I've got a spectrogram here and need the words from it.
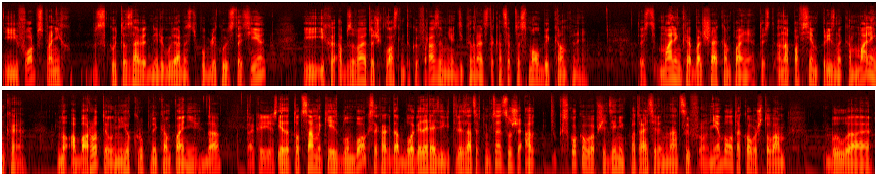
И Forbes про них с какой-то завидной регулярностью публикует статьи, и их обзывают очень классной такой фразой, мне дико нравится эта концепция small big company. То есть маленькая большая компания. То есть она по всем признакам маленькая, но обороты у нее крупные компании. Да, так и есть. И это тот самый кейс Bloombox, когда благодаря дигитализации автоматизации, слушай, а сколько вы вообще денег потратили на цифру? Не было такого, что вам было,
